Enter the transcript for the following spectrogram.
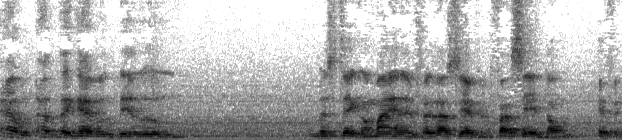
I, I think I would be a little mistake on my end if I said if I said don't if it,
